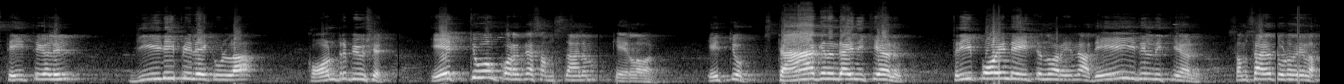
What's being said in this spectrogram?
സ്റ്റേറ്റുകളിൽ ജി ഡി പിയിലേക്കുള്ള കോൺട്രിബ്യൂഷൻ ഏറ്റവും കുറഞ്ഞ സംസ്ഥാനം കേരളമാണ്. ഏറ്റവും സ്റ്റാഗ്നന്റ് ആയി നിൽക്കുകയാണ്. ത്രീ പോയിന്റ് എയ്റ്റ് എന്ന് പറയുന്ന അതേ ഇതിൽ നിൽക്കുകയാണ് സംസ്ഥാനത്തുടനീളം.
